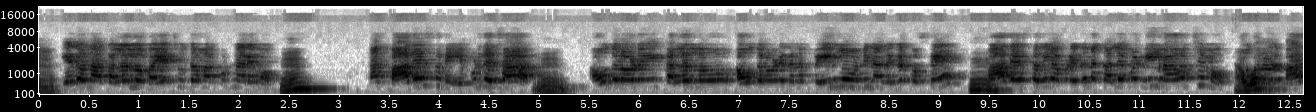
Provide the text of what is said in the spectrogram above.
ఉమ్. ఏదో నా కళ్ళల్లో భయం చూద్దాం అనుకుంటున్నారేమో. అవతలోడు కళ్ళల్లో అవతలోడు ఏదైనా పెయిన్లో ఉండి నా దగ్గరకు వస్తే. బాధేస్తుంది అప్పుడు ఏదైనా కళ్ళెప్పటి నీళ్ళు రావచ్చేమో. బాధ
